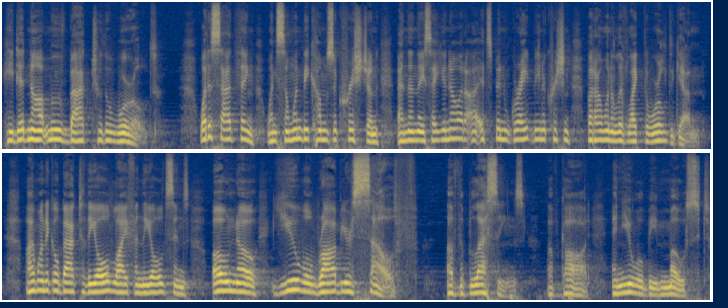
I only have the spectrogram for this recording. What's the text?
He did not move back to the world. What a sad thing when someone becomes a Christian and then they say, you know what, it's been great being a Christian, but I want to live like the world again. I want to go back to the old life and the old sins. Oh no, you will rob yourself of the blessings of God and you will be most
